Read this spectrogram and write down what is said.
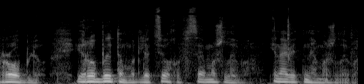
роблю і робитиму для цього все можливе і навіть неможливе.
